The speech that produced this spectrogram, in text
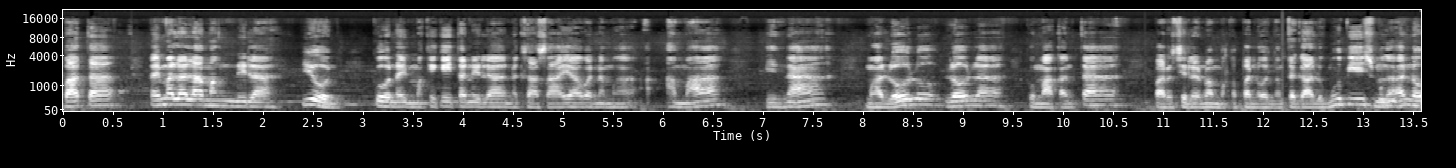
bata ay malalamang nila yun kung ay makikita nila nagsasayawan ng mga ama, ina, mga lolo, lola, kumakanta, para sila naman makapanood ng Tagalog movies, mga mm. ano,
